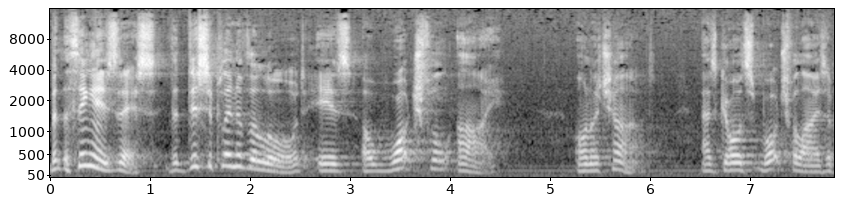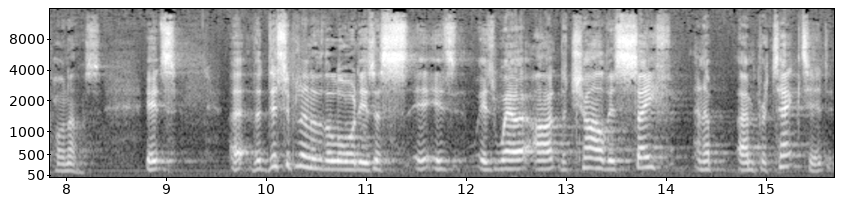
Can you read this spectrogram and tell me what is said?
But the thing is this the discipline of the Lord is a watchful eye on a child, as God's watchful eyes upon us. It's uh, the discipline of the Lord is, a, is, is where our, the child is safe and, uh, and protected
